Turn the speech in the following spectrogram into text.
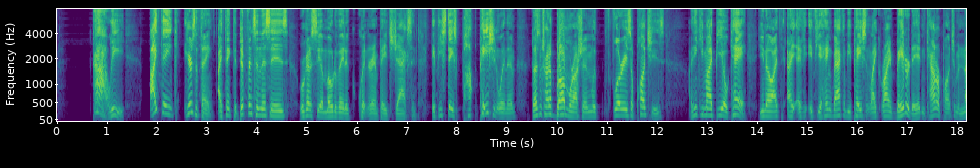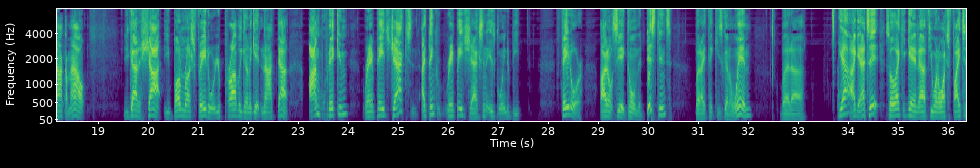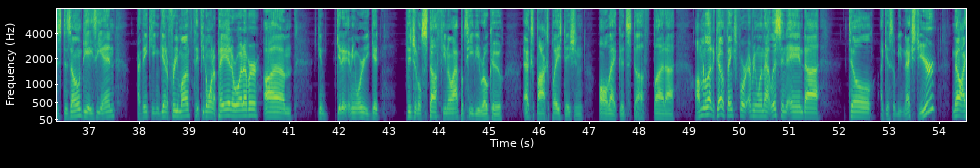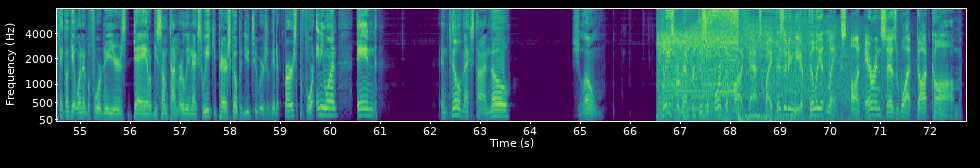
golly, I think here's the thing. I think the difference in this is we're going to see a motivated Quinton Rampage Jackson. If he stays po- patient with him, doesn't try to bum rush him with flurries of punches, I think he might be okay. You know, I, I if, if you hang back and be patient like Ryan Bader did and counterpunch him and knock him out, you got a shot. You bum rush Fedor, you're probably going to get knocked out. I'm picking Rampage Jackson. I think Rampage Jackson is going to beat Fedor. I don't see it going the distance but I think he's going to win. But uh, yeah, I, that's it. So, like again, uh, if you want to watch fights, it's DAZN, D A Z N. I think you can get a free month if you don't want to pay it or whatever. Um, get it anywhere you get digital stuff. You know, Apple TV, Roku, Xbox, PlayStation, all that good stuff. But uh, I'm gonna let it go. Thanks for everyone that listened, and uh, till I guess it'll be next year. No, I think I'll get one in before New Year's Day. It'll be sometime early next week. You Periscope and YouTubers will get it first before anyone. And until next time, though, shalom. Please remember to support the podcast by visiting the affiliate links on AaronSaysWhat.com.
